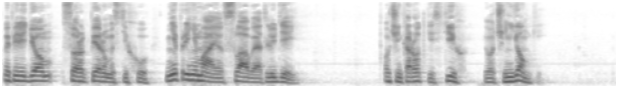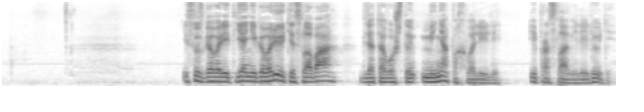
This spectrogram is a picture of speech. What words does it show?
Мы перейдем к 41 стиху. «Не принимая славы от людей». Очень короткий стих и очень емкий. Иисус говорит, я не говорю эти слова для того, что меня похвалили и прославили люди.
